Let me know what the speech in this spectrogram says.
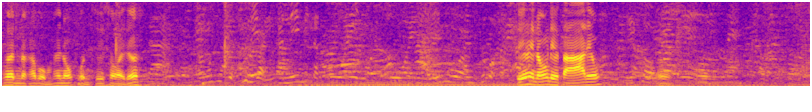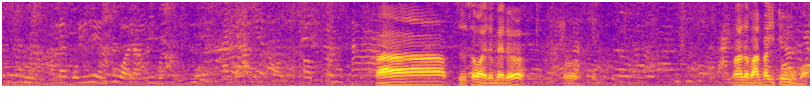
เพิ่นนะครับผมให้น้องฝนซื้อซอยเด้ออันนี้มีแต่กล้วยกล้วซื้อให้น้องเดียวตาเดียวครับซื้อซอยเด้อแม่เด้อมาจากบ้านพระอีตู่บอก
